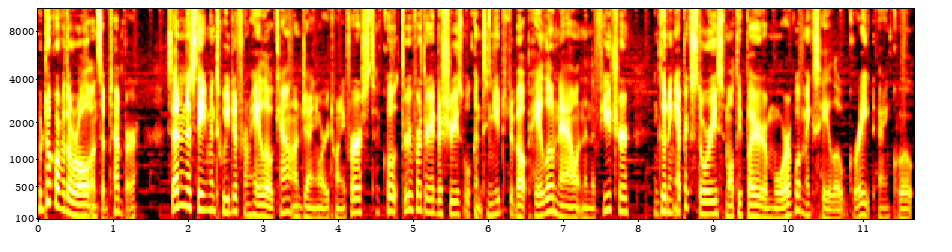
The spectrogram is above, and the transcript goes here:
who took over the role in September said in a statement tweeted from Halo account on January 21st, quote, 343 Industries will continue to develop Halo now and in the future, including epic stories, multiplayer, and more of what makes Halo great, end quote.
